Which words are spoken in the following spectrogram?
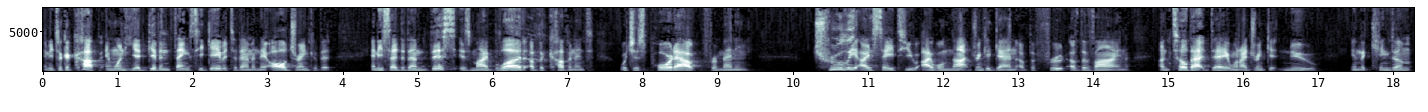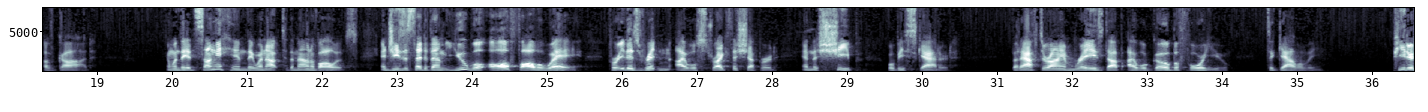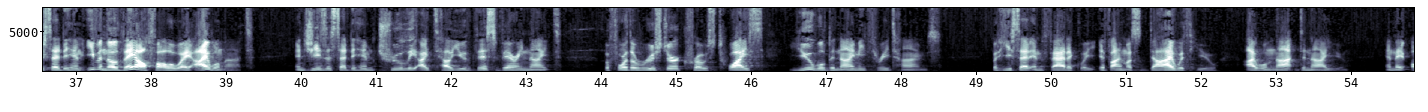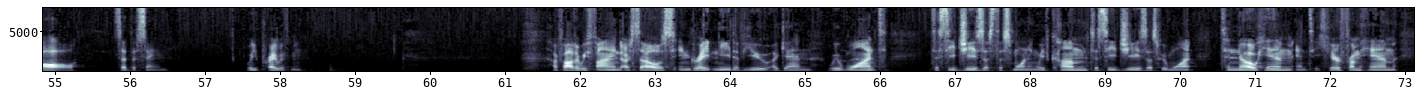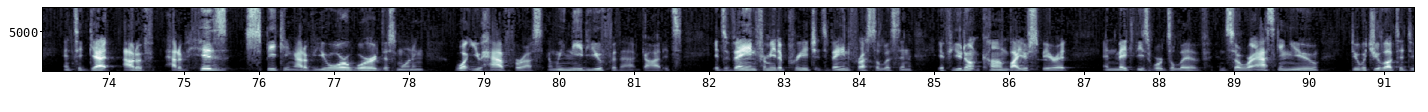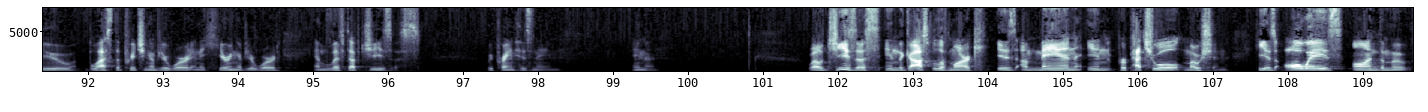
and he took a cup, and when he had given thanks, he gave it to them, and they all drank of it. And he said to them, This is my blood of the covenant, which is poured out for many. Truly I say to you, I will not drink again of the fruit of the vine until that day when I drink it new in the kingdom of God. And when they had sung a hymn, they went out to the Mount of Olives. And Jesus said to them, You will all fall away, for it is written, I will strike the shepherd, and the sheep will be scattered. But after I am raised up, I will go before you to Galilee. Peter said to him, Even though they all fall away, I will not. And Jesus said to him, Truly I tell you, this very night, before the rooster crows twice, you will deny me three times. But he said emphatically, If I must die with you, I will not deny you. And they all said the same. Will you pray with me? Our Father, we find ourselves in great need of you again. We want to see Jesus this morning. We've come to see Jesus. We want to know him and to hear from him and to get out of, out of his speaking, out of your word this morning, what you have for us. And we need you for that, God. It's, it's vain for me to preach, it's vain for us to listen if you don't come by your Spirit and make these words live. And so we're asking you do what you love to do, bless the preaching of your word and the hearing of your word, and lift up Jesus. We pray in his name. Amen. Well, Jesus in the Gospel of Mark is a man in perpetual motion. He is always on the move.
